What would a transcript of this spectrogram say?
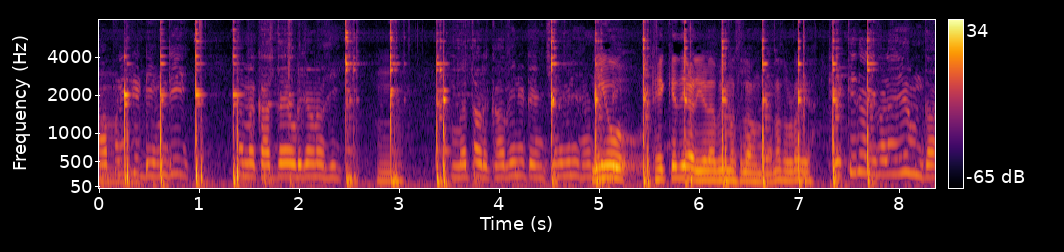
ਆਪਣੀ ਢਿੱਡੀ ਹੁੰਦੀ ਤਾਂ ਮੈਂ ਕੱਦਾ ਉੱਡ ਜਾਣਾ ਸੀ। ਹੂੰ। ਮੈਂ ਧੜਕਾ ਵੀ ਨਹੀਂ ਟੈਨਸ਼ਨ ਵੀ ਨਹੀਂ ਨਹੀਂ ਉਹ ਠੇਕੇ ਦਿਹਾੜੀ ਵਾਲਾ ਵੀ ਮਸਲਾ ਹੁੰਦਾ ਨਾ ਥੋੜਾ ਜਿਹਾ। ਠੇਕੇ ਦਿਹਾੜੀ ਵਾਲਾ ਇਹ ਹੁੰਦਾ।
